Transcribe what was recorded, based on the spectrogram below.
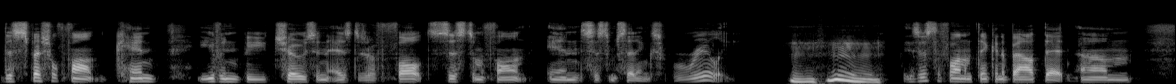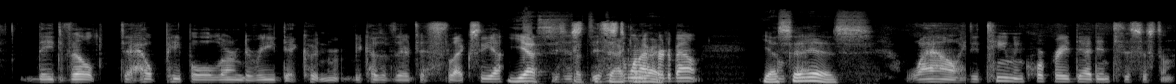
This special font can even be chosen as the default system font in system settings. Really? Hmm. Is this the font I'm thinking about that um, they developed to help people learn to read that couldn't because of their dyslexia? Yes. Is this, is exactly this the one right. I heard about? Yes, Okay. it is. Wow, the team incorporated that into the system.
